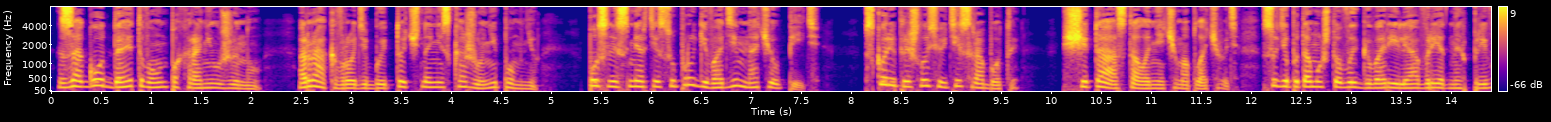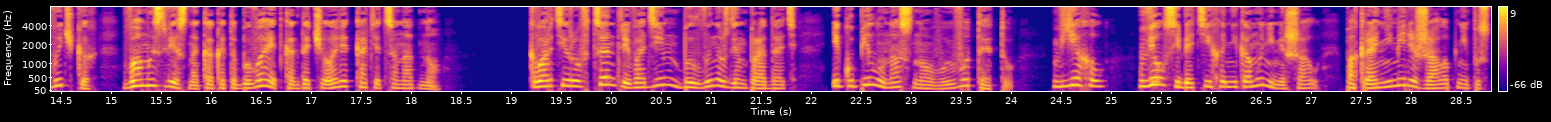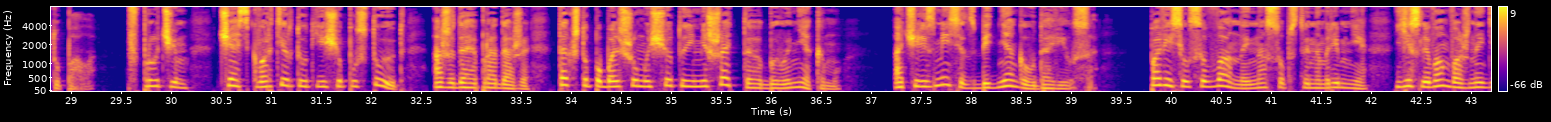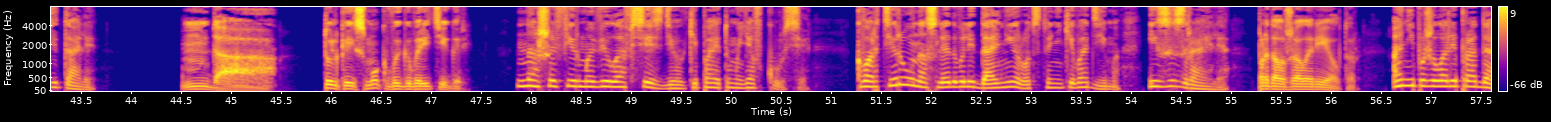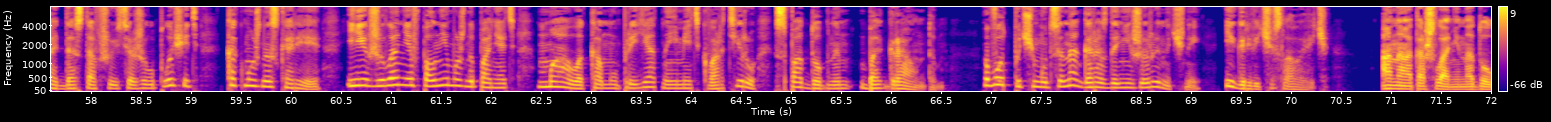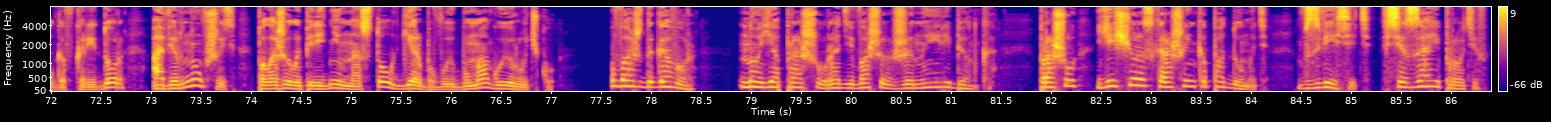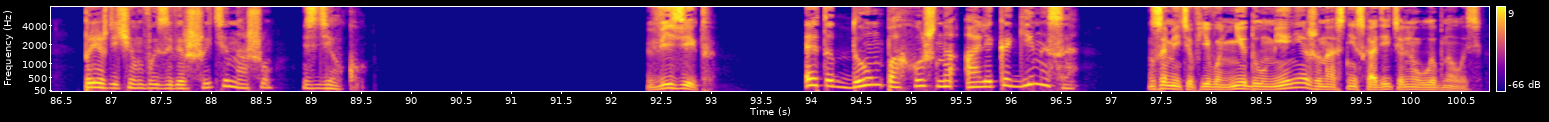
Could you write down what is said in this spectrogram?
За год до этого он похоронил жену. Рак вроде бы, точно не скажу, не помню. После смерти супруги Вадим начал пить. Вскоре пришлось уйти с работы. Счета стало нечем оплачивать. Судя по тому, что вы говорили о вредных привычках, вам известно, как это бывает, когда человек катится на дно. Квартиру в центре Вадим был вынужден продать и купил у нас новую, вот эту. Въехал, вел себя тихо, никому не мешал, по крайней мере, жалоб не поступало. Впрочем, часть квартир тут еще пустуют, ожидая продажи, так что по большому счету и мешать-то было некому. А через месяц бедняга удавился. Повесился в ванной на собственном ремне, если вам важны детали». «Да», — только и смог выговорить Игорь. «Наша фирма вела все сделки, поэтому я в курсе. Квартиру унаследовали дальние родственники Вадима из Израиля», — продолжала риэлтор. Они пожелали продать доставшуюся жилплощадь как можно скорее, и их желание вполне можно понять. Мало кому приятно иметь квартиру с подобным бэкграундом. Вот почему цена гораздо ниже рыночной, Игорь Вячеславович. Она отошла ненадолго в коридор, а, вернувшись, положила перед ним на стол гербовую бумагу и ручку. «Ваш договор. Но я прошу ради ваших жены и ребенка. Прошу еще раз хорошенько подумать, взвесить все «за» и «против», прежде чем вы завершите нашу сделку. Визит. «Этот дом похож на Алика Гиннеса?» Заметив его недоумение, жена снисходительно улыбнулась.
